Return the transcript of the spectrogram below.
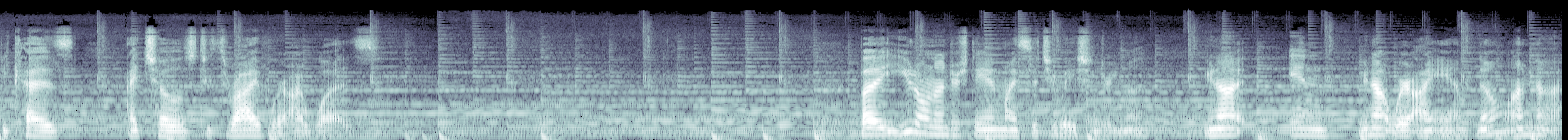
Because I chose to thrive where I was. But you don't understand my situation, Dreama. You're not in you're not where I am. No, I'm not.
